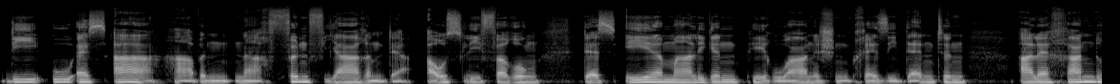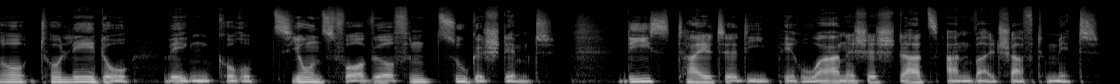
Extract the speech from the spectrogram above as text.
Die USA haben nach fünf Jahren der Auslieferung des ehemaligen peruanischen Präsidenten Alejandro Toledo wegen Korruptionsvorwürfen zugestimmt. Dies teilte die peruanische Staatsanwaltschaft mit.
